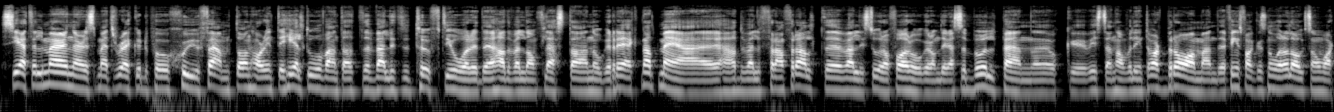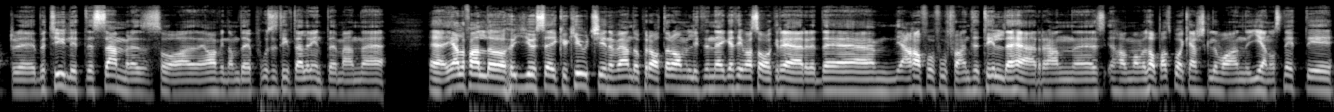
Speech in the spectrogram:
Seattle Mariners med ett record på 7-15 har inte helt oväntat väldigt tufft i år. Det hade väl de flesta nog räknat med. Jag hade väl framförallt eh, väldigt stora farhågor om deras bullpen eh, och visst, den har väl inte varit bra, men det finns faktiskt några lag som har varit betydligt sämre, så jag vet inte om det är positivt eller inte, men Eh, I alla fall då, Yusei Kukuchi, när vi ändå pratar om lite negativa saker här, det, ja, han får fortfarande inte till det här. Han eh, hade man väl hoppats på kanske skulle vara en genomsnittlig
